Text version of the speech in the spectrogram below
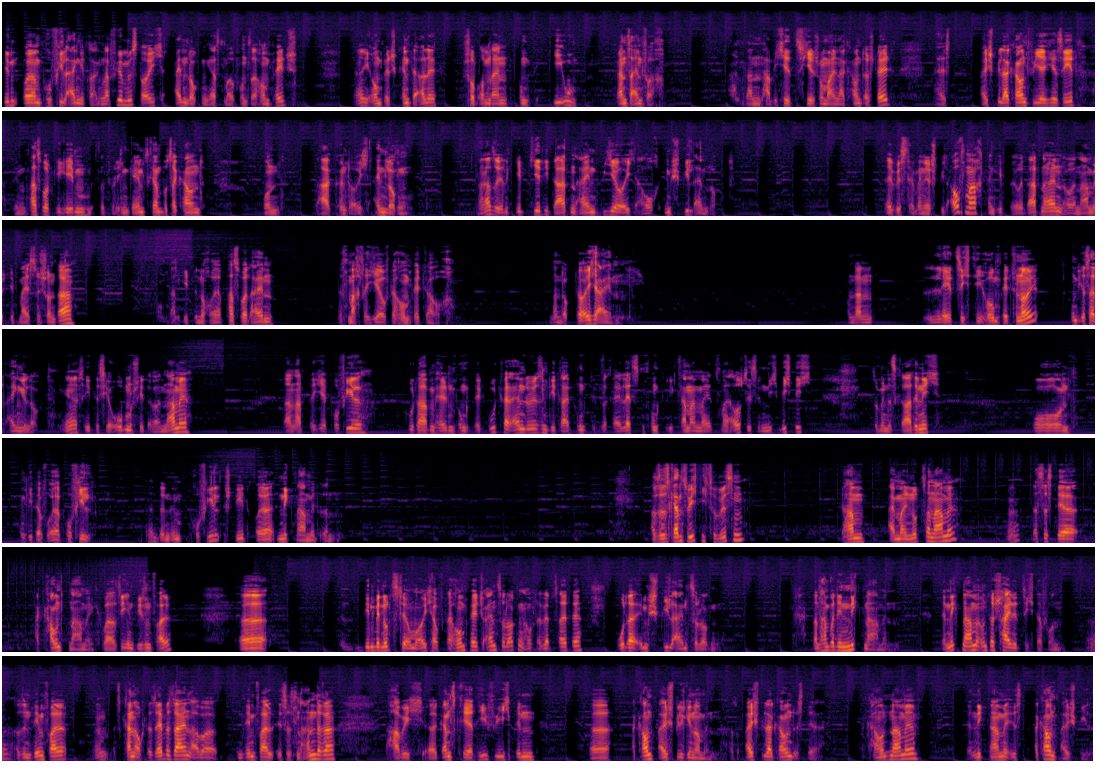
in eurem Profil eingetragen. Dafür müsst ihr euch einloggen erstmal auf unserer Homepage. Ja, die Homepage kennt ihr alle, shoponline.eu. Ganz einfach. Dann habe ich jetzt hier schon mal einen Account erstellt. Das heißt Beispiel-Account, wie ihr hier seht. Ein Passwort gegeben, ist natürlich ein Games Campus-Account und da könnt ihr euch einloggen. Also ihr gebt hier die Daten ein, wie ihr euch auch im Spiel einloggt. Ihr wisst ja, wenn ihr das Spiel aufmacht, dann gebt ihr eure Daten ein, euer Name steht meistens schon da. Und dann gebt ihr noch euer Passwort ein. Das macht ihr hier auf der Homepage auch. Und dann loggt ihr euch ein. Und dann lädt sich die Homepage neu und ihr seid eingeloggt. Ja, seht es hier oben steht euer Name. Dann habt ihr hier Profil, Guthaben, Heldenpunkte, Gutschein einlösen. Die drei Punkte, drei letzten Punkte, die klammern wir jetzt mal aus, die sind nicht wichtig. Zumindest gerade nicht. Und dann geht auf euer Profil. Ja, denn im Profil steht euer Nickname drin. Also es ist ganz wichtig zu wissen, wir haben einmal Nutzername, ja, das ist der Accountname quasi in diesem Fall. Äh, den benutzt ihr, um euch auf der Homepage einzuloggen, auf der Webseite oder im Spiel einzuloggen. Dann haben wir den Nicknamen. Der Nickname unterscheidet sich davon. Ja, also in dem Fall, ja, es kann auch derselbe sein, aber in dem Fall ist es ein anderer. Da habe ich äh, ganz kreativ, wie ich bin, äh, Account-Beispiel genommen. Also Beispiel-Account ist der Accountname der Nickname ist Account-Beispiel.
